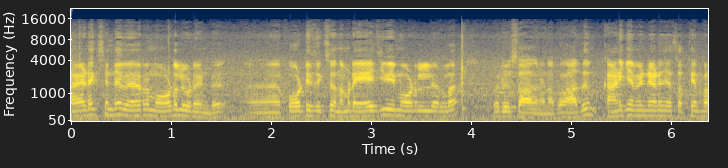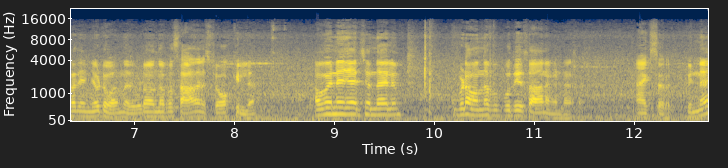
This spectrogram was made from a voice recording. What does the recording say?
റൈഡക്സിന്റെ വേറൊരു മോഡൽ ഇവിടെ ഉണ്ട്. ഫോർട്ടി സിക്സ് നമ്മുടെ എ ജി വി മോഡലിലുള്ള ഒരു സാധനമാണ്. അപ്പോൾ അത് കാണിക്കാൻ വേണ്ടിയാണ് ഞാൻ സത്യം പറഞ്ഞ് ഇങ്ങോട്ട് വന്നത്. ഇവിടെ വന്നപ്പോൾ സാധനം സ്റ്റോക്കില്ല അപ്പോൾ പിന്നെ വിചാരിച്ചു എന്തായാലും ഇവിടെ വന്നപ്പോൾ പുതിയ സാധനം കണ്ടായിരുന്നു ആക്സർ പിന്നെ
